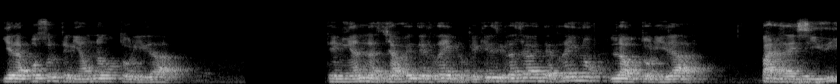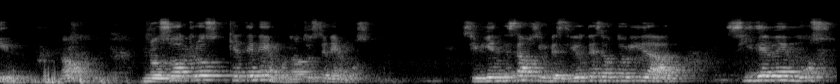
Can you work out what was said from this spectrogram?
Y el apóstol tenía una autoridad, tenían las llaves del reino. ¿Qué quiere decir las llaves del reino? La autoridad para decidir, ¿no? Nosotros, ¿qué tenemos? Nosotros tenemos si bien estamos investidos de esa autoridad, sí debemos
